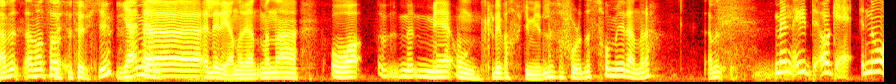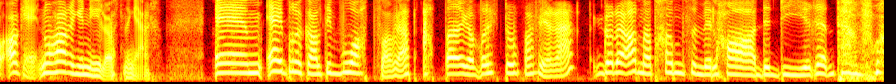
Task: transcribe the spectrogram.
Nei, men, men altså hvis du tørker. Jeg mener Eh, eller ren og ren. Men, eh, og med, med ordentlig vaskemiddel så får du det så mye renere. Men OK, nå, ok, nå har jeg en ny løsning her. Um, jeg bruker alltid våtserviett etter jeg har brukt dopapiret. Går det an at han som vil ha det dyre tørrfå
